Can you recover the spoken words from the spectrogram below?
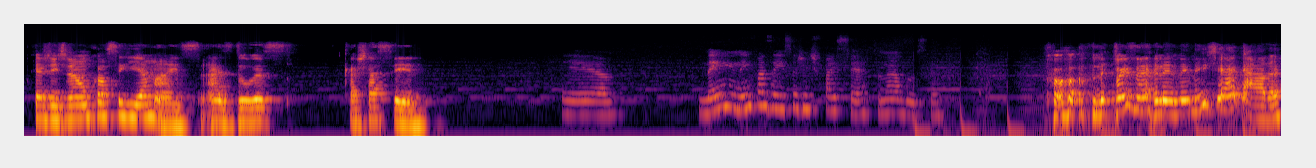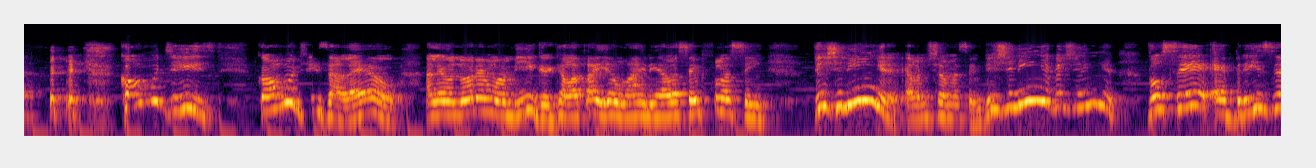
Porque a gente não conseguia mais. As duas cachaceiras. É. Nem, nem fazer isso a gente faz certo, né, Lúcia? Pois é, nem, nem encher a cara. Como diz, como diz a Léo, a Leonora é uma amiga que ela tá aí online e ela sempre falou assim: Virgininha, ela me chama assim, Virgininha, Virgininha, você é brisa,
